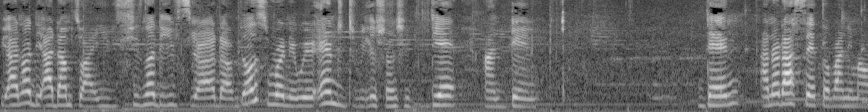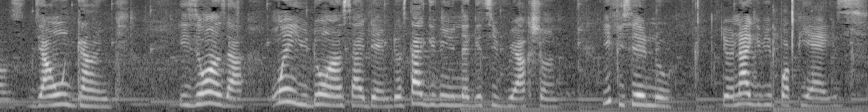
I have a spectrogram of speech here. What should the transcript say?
You are not the Adam to her Eve. She's not the Eve to your Adam. Just run away, end the relationship there and then. Then another set of animals, their own gang, is the ones that when you don't answer them, they'll start giving you negative reaction. If you say no, they'll not give you puppy eyes.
